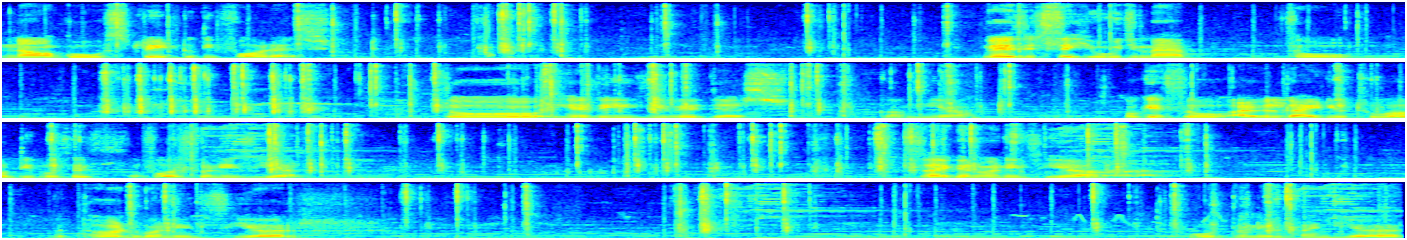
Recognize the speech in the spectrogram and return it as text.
Now go straight to the forest guys it's a huge map so so here's the easy way just come here okay so i will guide you throughout the process the first one is here second one is here the third one is here fourth one you'll find here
